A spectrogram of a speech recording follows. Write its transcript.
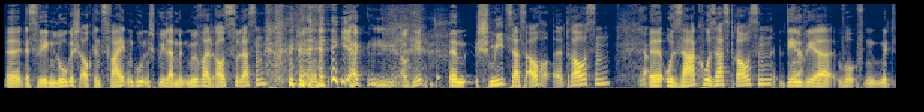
äh, deswegen logisch auch den zweiten guten Spieler mit Möwald rauszulassen. ja, mm, okay. ähm, Schmid saß auch äh, draußen, Ja. äh, Osako saß draußen, den Ja. wir, wo, mit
